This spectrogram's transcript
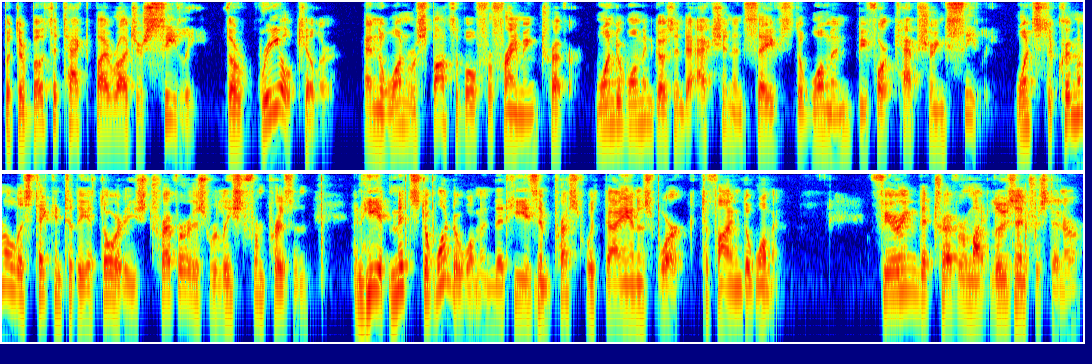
but they're both attacked by Roger Seeley, the real killer, and the one responsible for framing Trevor. Wonder Woman goes into action and saves the woman before capturing Seeley. Once the criminal is taken to the authorities, Trevor is released from prison, and he admits to Wonder Woman that he is impressed with Diana's work to find the woman. Fearing that Trevor might lose interest in her,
